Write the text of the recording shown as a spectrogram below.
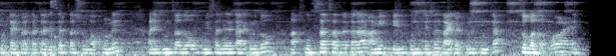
कुठल्याही प्रकारचा रिसर्चचा शो वापरू नये. आणि तुमचा जो विसर्जन कार्यक्रम आहे तो उत्साहात साजरा करा. आम्ही Pen police station Raigad police तुमच्यासोबत आहोत.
